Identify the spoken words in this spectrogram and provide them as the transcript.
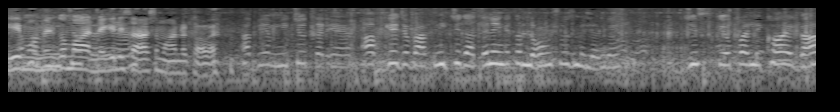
ये मोमिन को मारने के लिए सारा सामान रखा हुआ है। अभी हम नीचे उतरे हैं। आगे जब आप नीचे जाते रहेंगे तो लॉन्ग शूज़ मिलेंगे जिसके ऊपर लिखा होगा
